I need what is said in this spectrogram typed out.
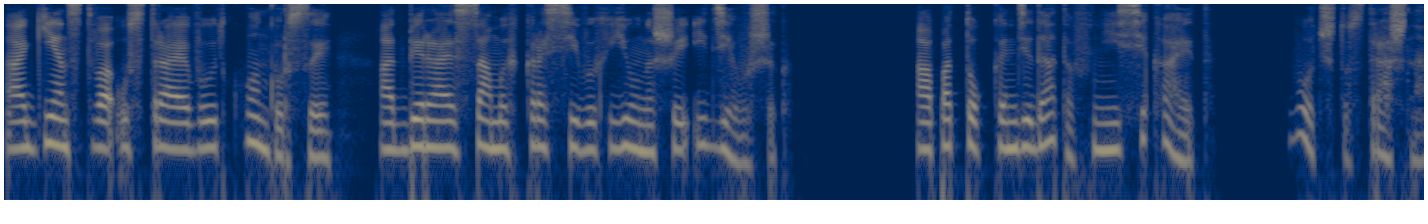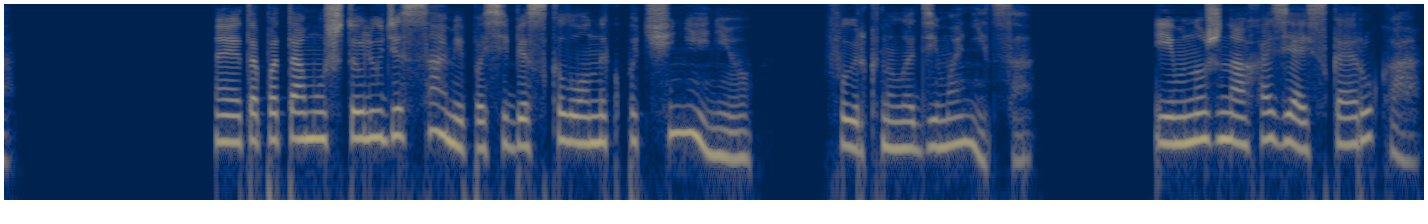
Агентства устраивают конкурсы — отбирая самых красивых юношей и девушек. А поток кандидатов не иссякает. Вот что страшно. «Это потому, что люди сами по себе склонны к подчинению», — фыркнула демоница. «Им нужна хозяйская рука».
